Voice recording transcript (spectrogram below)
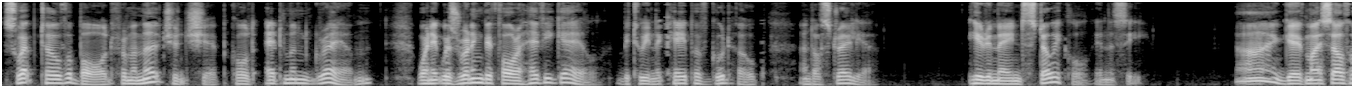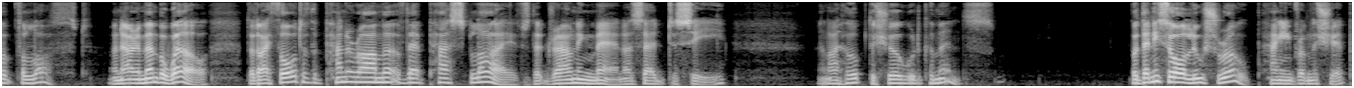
swept overboard from a merchant ship called Edmund Graham when it was running before a heavy gale between the Cape of Good Hope and Australia. He remained stoical in the sea. I gave myself up for lost, and I remember well that I thought of the panorama of their past lives that drowning men are said to see, and I hoped the show would commence. But then he saw a loose rope hanging from the ship,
